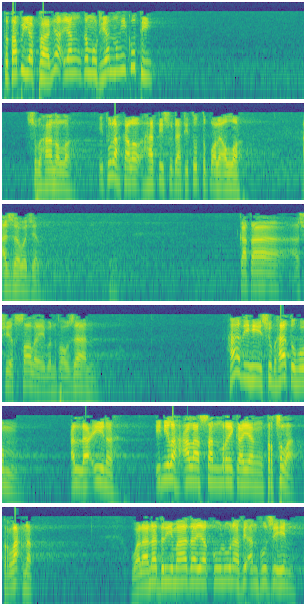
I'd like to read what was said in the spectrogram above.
Tetapi ya banyak yang kemudian mengikuti. Subhanallah. Itulah kalau hati sudah ditutup oleh Allah Azza wa Jal. Kata Syekh Saleh ibn Fauzan, "Hadhihi subhatuhum al-la'inah." Inilah alasan mereka yang tercela, terlaknat. Wala nadri madza yaquluna fi anfusihim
